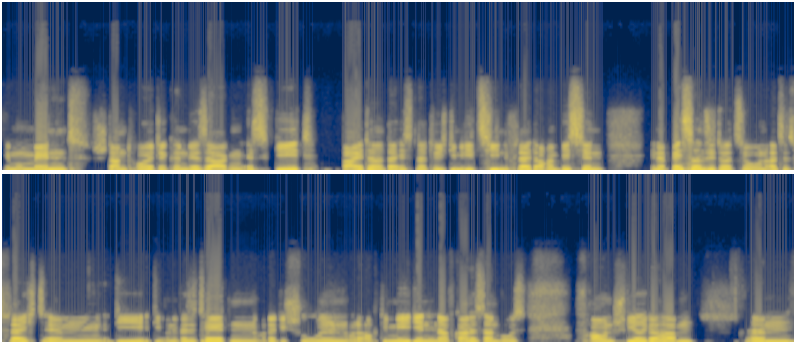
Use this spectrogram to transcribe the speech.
im Moment, Stand heute, können wir sagen, es geht weiter. Da ist natürlich die Medizin vielleicht auch ein bisschen in einer besseren Situation als jetzt vielleicht ähm, die, die Universitäten oder die Schulen oder auch die Medien in Afghanistan, wo es Frauen schwieriger haben. Ähm,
